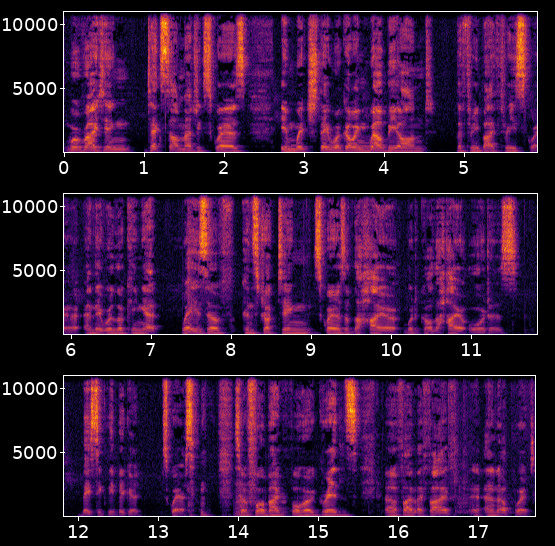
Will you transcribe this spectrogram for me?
were writing texts on magic squares in which they were going well beyond the 3 by 3 square and they were looking at ways of constructing squares of the higher what are called the higher orders basically bigger squares. so four by four grids, uh, five by five, and upward.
